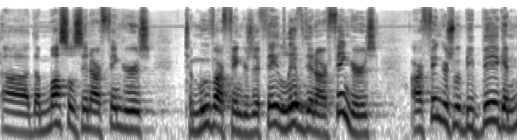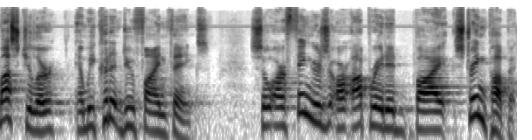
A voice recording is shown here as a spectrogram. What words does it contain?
uh, the muscles in our fingers to move our fingers, if they lived in our fingers, our fingers would be big and muscular, and we couldn't do fine things. So our fingers are operated by string puppet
